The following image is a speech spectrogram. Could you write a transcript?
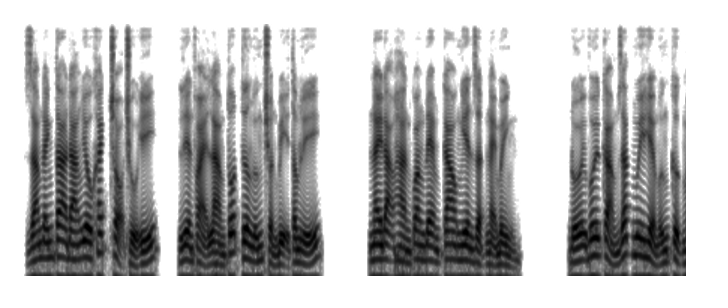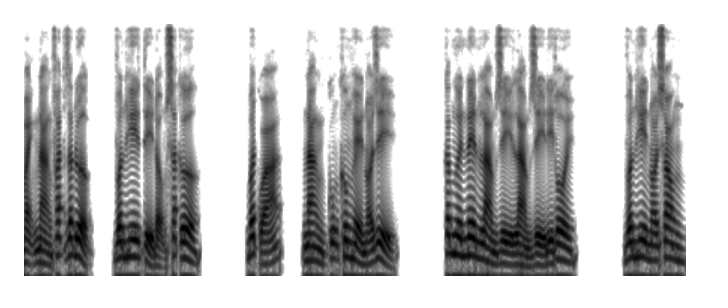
Dám đánh ta đang yêu khách trọ chủ ý, liền phải làm tốt tương ứng chuẩn bị tâm lý. Này đạo hàn quang đem cao nghiên giật nảy mình. Đối với cảm giác nguy hiểm ứng cực mạnh nàng phát giác được, Vân Hy tỉ động sát cơ. Bất quá, nàng cũng không hề nói gì. Các ngươi nên làm gì làm gì đi thôi. Vân Hy nói xong,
